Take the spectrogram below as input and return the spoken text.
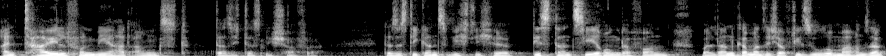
ein Teil von mir hat Angst, dass ich das nicht schaffe. Das ist die ganz wichtige Distanzierung davon, weil dann kann man sich auf die Suche machen sagen,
